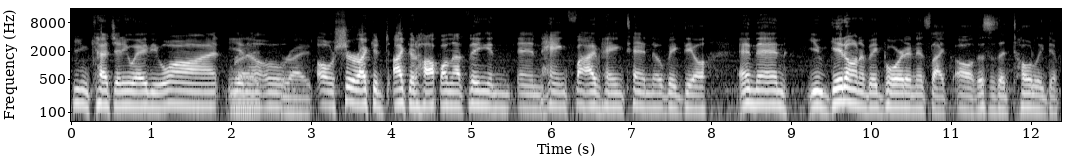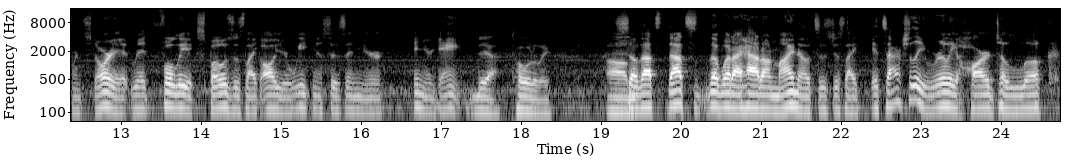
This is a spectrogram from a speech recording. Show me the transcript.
You can catch any wave you want. You Right, know. right. Oh, sure. I could. I could hop on that thing and and hang five, hang ten, no big deal. And then you get on a big board and it's like, oh, this is a totally different story. It it fully exposes like all your weaknesses in your in your game. yeah totally Um, so that's that's the what I had on my notes is just like it's actually really hard to look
